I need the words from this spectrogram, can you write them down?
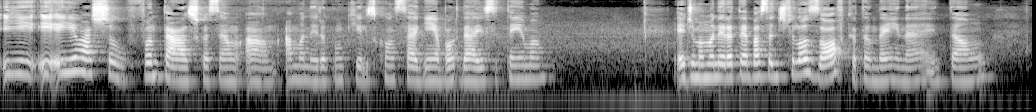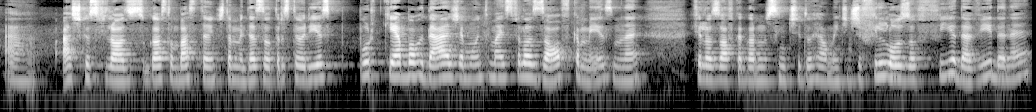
E, e, e, eu acho fantástico assim, a, a maneira com que eles conseguem abordar esse tema. É de uma maneira até bastante filosófica também, né? Então, acho que os filósofos gostam bastante também das outras teorias, porque a abordagem é muito mais filosófica mesmo, né? Filosófica agora no sentido realmente de filosofia da vida, né?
